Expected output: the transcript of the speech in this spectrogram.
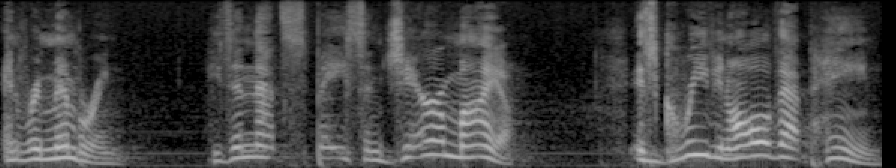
and remembering. He's in that space, and Jeremiah is grieving all of that pain.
